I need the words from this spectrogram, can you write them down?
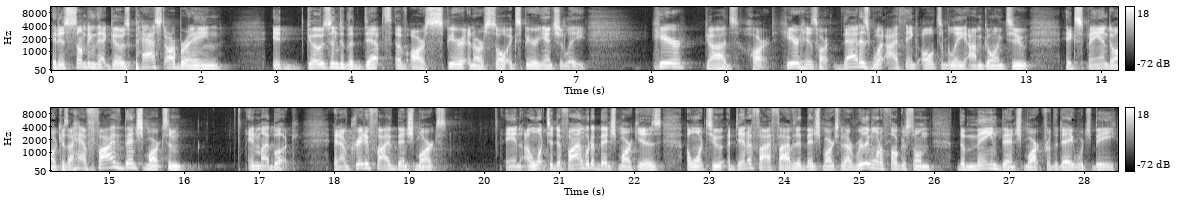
It is something that goes past our brain. It goes into the depths of our spirit and our soul experientially. Hear God's heart. Hear his heart. That is what I think ultimately I'm going to expand on because I have five benchmarks in, in my book. And I've created five benchmarks. And I want to define what a benchmark is. I want to identify five of the benchmarks, but I really want to focus on the main benchmark for the day, which be,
